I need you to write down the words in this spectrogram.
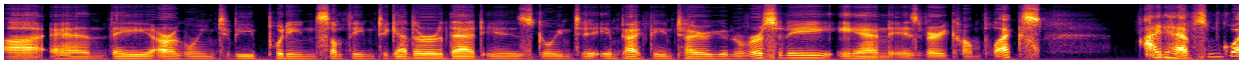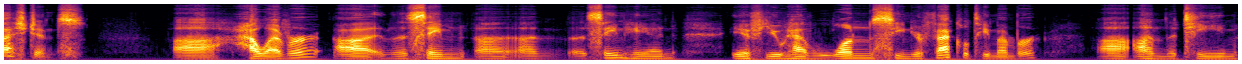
uh, and they are going to be putting something together that is going to impact the entire university and is very complex, I'd have some questions. Uh, however, uh, in the same uh, on the same hand, if you have one senior faculty member uh, on the team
